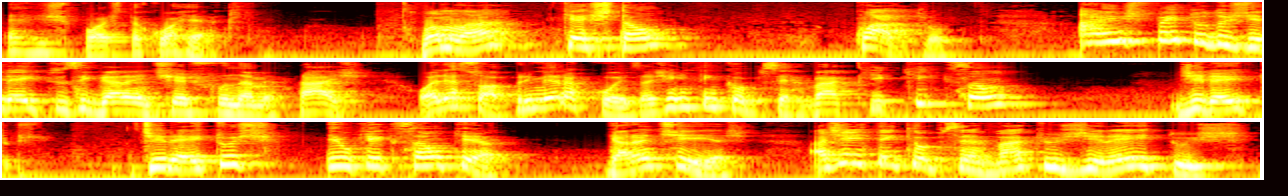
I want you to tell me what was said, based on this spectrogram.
é a resposta correta. Vamos lá? Questão 4. A respeito dos direitos e garantias fundamentais, Olha só, primeira coisa, a gente tem que observar aqui o que, que são direitos. Direitos e o que, que são o quê? Garantias. A gente tem que observar que os direitos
